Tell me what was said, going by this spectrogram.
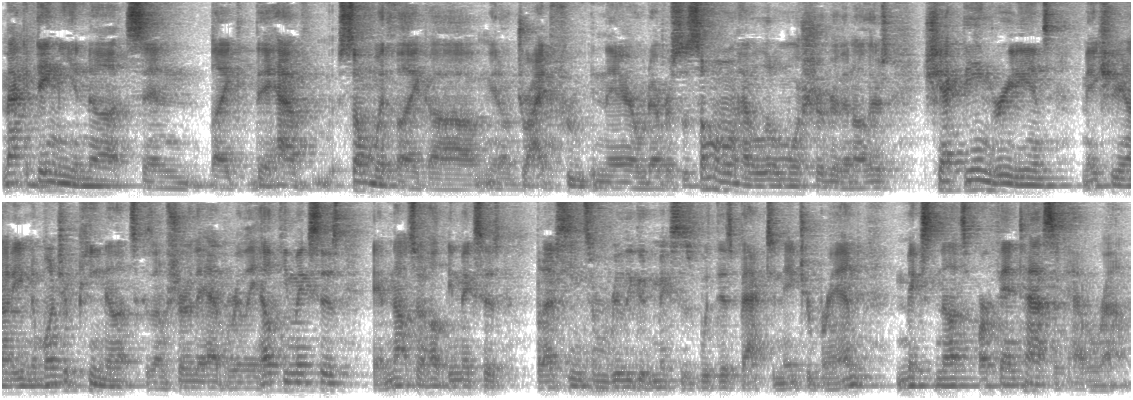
macadamia nuts and like they have some with like um, you know dried fruit in there or whatever. So some of them have a little more sugar than others. Check the ingredients. Make sure you're not eating a bunch of peanuts because i'm sure they have really healthy mixes. They have not so healthy mixes but i've seen some really good mixes with this back to nature brand. Mixed nuts are fantastic to have around.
